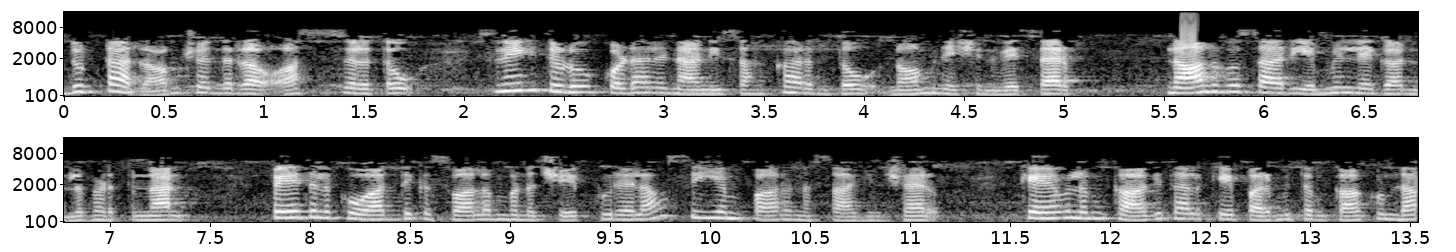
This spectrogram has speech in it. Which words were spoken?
దుట్టా రామచంద్రరావు ఆశీస్సులతో స్నేహితుడు కొడాలి నాని సహకారంతో నామినేషన్ వేశారు. నాలుగోసారి ఎమ్మెల్యేగా నిలబడుతున్నాను. పేదలకు ఆర్థిక స్వాలంబన చేకూరేలా సీఎం పాలన సాగించారు. కేవలం కాగితాలకే పరిమితం కాకుండా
